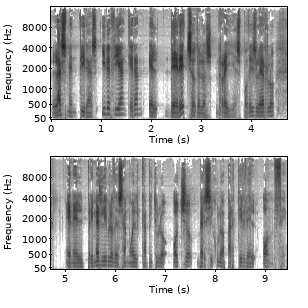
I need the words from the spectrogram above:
las mentiras y decían que eran el derecho de los reyes. Podéis leerlo en el primer libro de Samuel capítulo 8 versículo a partir del 11.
